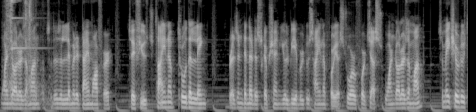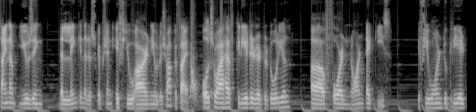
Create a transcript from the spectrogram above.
one dollars a month. So there's a limited time offer. So if you sign up through the link present in the description, you'll be able to sign up for your store for just $1 a month. So make sure to sign up using the link in the description if you are new to Shopify. Also, I have created a tutorial uh, for non-techies. If you want to create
